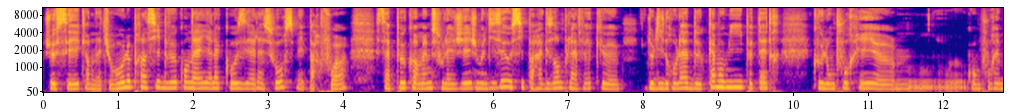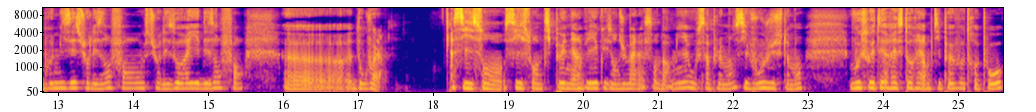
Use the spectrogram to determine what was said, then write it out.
je sais qu'en naturo, le principe veut qu'on aille à la cause et à la source, mais parfois, ça peut quand même soulager. Je me disais aussi, par exemple, avec euh, de l'hydrolat de camomille, peut-être, que l'on pourrait euh, qu'on pourrait brumiser sur les enfants ou sur les oreillers des enfants. Euh, donc voilà, s'ils sont s'ils sont un petit peu énervés qu'ils ont du mal à s'endormir ou simplement si vous justement vous souhaitez restaurer un petit peu votre peau.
